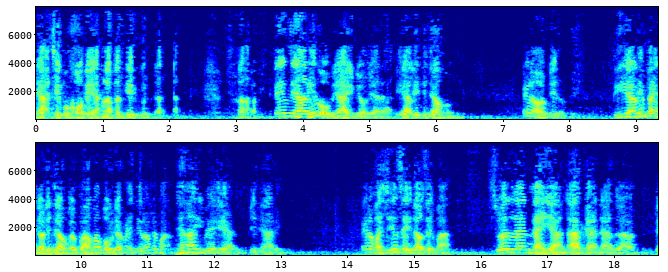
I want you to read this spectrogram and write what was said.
ညအချင်းကိုခေါ်တယ်ဟလားမသိဘူးတင်းစရာလေးကိုအများကြီးပြောပြတာဒီဟာလေးဒီကြောင့်အဲ့တော့ဒီရလေးပိုင်တော့ဒီကြောင့်ပဲဘာမှမဟုတ်တယ်မကျွန်တော်တို့ကအများကြီးပဲအဲ့ရပညာတွေအဲ့တော့မှရှင်းစိတ်တော့စိတ်မှာဆွဲလန်းနိုင်ရငါးခန္ဓာဆိုတာပြ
